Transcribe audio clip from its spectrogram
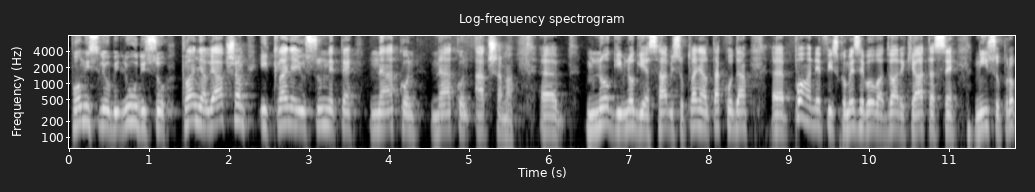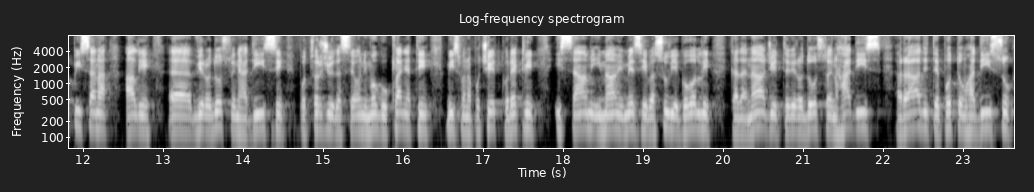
pomislio bi ljudi su klanjali akšam i klanjaju sunnete nakon, nakon akšama. E, mnogi, mnogi asabi su klanjali tako da e, po hanefijskom mezebu ova dva rekiata se nisu propisana, ali e, vjerodostojni hadisi potvrđuju da se oni mogu klanjati. Mi smo na početku rekli i sami imami mezheba su uvijek govorili kada nađete vjerodostojen hadis, radite po tom hadisu,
